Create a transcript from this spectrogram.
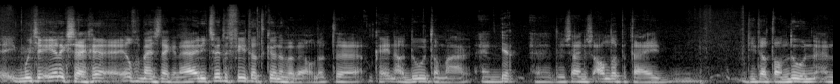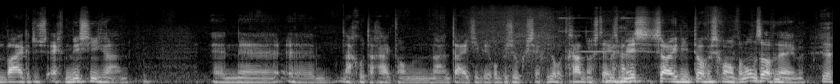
ik moet je eerlijk zeggen, heel veel mensen denken, nee, die Twitter-feed, dat kunnen we wel. Dat, eh, Oké, nou doe het dan maar. En Ja. eh, er zijn dus andere partijen die dat dan doen en waar ik het dus echt mis zie gaan. En eh, nou goed, dan ga ik dan na een tijdje weer op bezoek en zeg, joh, het gaat nog steeds mis. Zou je het niet toch eens gewoon van ons afnemen? Ja.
